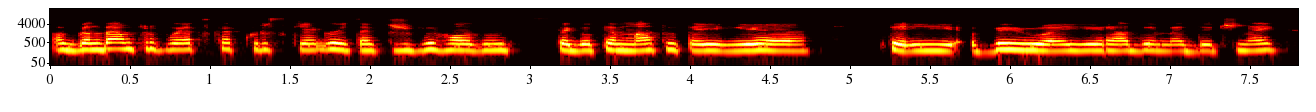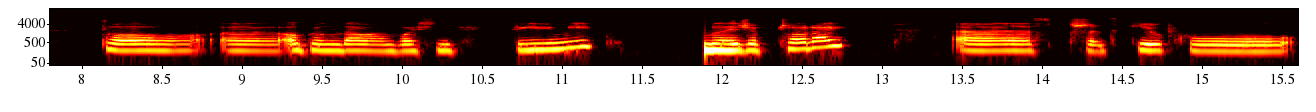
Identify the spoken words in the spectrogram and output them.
Oglądałam próbę Jacka Kurskiego i tak już wychodząc z tego tematu tej, e, tej byłej Rady Medycznej, to e, oglądałam właśnie filmik, bodajże wczoraj, e, sprzed kilku,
